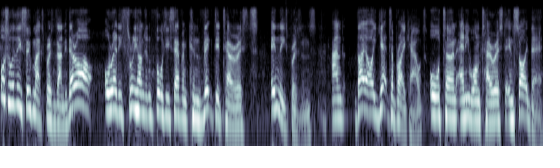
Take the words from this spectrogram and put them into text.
Also, with these Supermax prisons, Andy, there are already 347 convicted terrorists in these prisons, and they are yet to break out or turn any one terrorist inside there.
